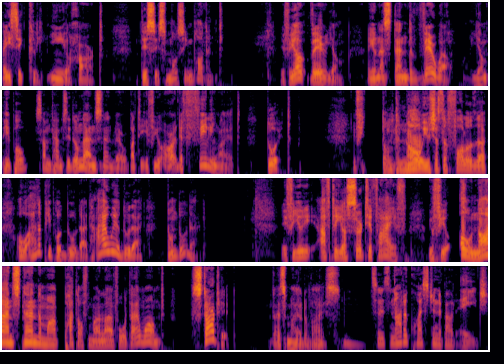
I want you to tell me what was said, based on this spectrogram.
Basically, in your heart, this is most important. If you are very young and you understand very well young people, sometimes they don't understand very well. But if you are already feeling on it, do it. If you don't know, you just follow the, oh, other people do that. I will do that. Don't do that. If you, after you're 35, you feel, oh, now I understand my part of my life, what I want, start it. That's my advice. Hmm. So it's not a question about age.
